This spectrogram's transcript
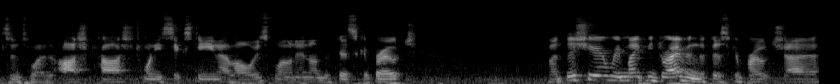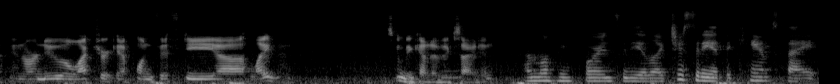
since what Oshkosh 2016, I've always flown in on the Fisk approach. But this year we might be driving the Fisk approach uh, in our new electric F-150 uh, Lightning. It's gonna be kind of exciting. I'm looking forward to the electricity at the campsite.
